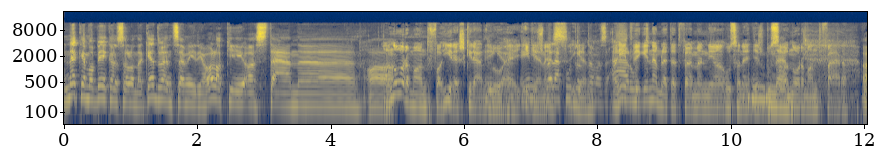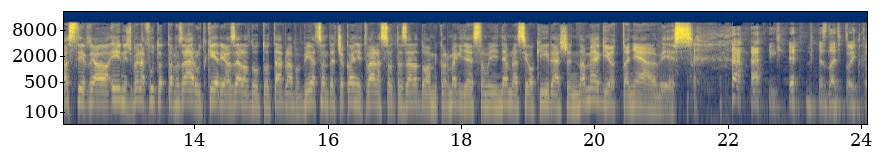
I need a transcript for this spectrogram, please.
Nekem a Bacon Salon a kedvencem, írja valaki, aztán a... A Normandfa híres kirándulóhely. Igen, én is ez- belefutottam igen. az A hétvégén árut. nem lehetett felmenni a 21-es busszal a Nem. Normandfára. Azt írja, én is belefutottam az árut, kérje az eladótól táblába piacon, de csak annyit válaszolt az eladó, amikor megjegyeztem, hogy így nem lesz jó a kiírás, hogy na megjött a nyelvész. Igen, ez nagyon jó.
